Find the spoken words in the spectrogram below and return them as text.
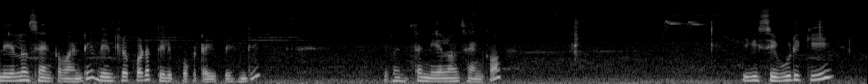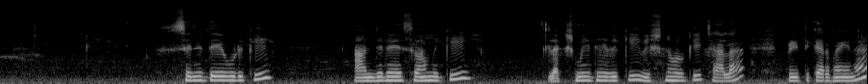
నీలం శంఖం అండి దీంట్లో కూడా తెలుపు ఒకటి అయిపోయింది. ఇవంతా నీలం శంఖం. ఇవి శివుడికి శనిదేవుడికి ఆంజనేయ స్వామికి లక్ష్మీదేవికి విష్ణువుకి చాలా ప్రీతికరమైన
